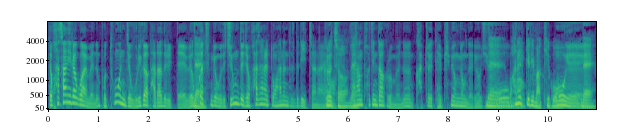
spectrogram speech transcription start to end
근데 화산이라고 하면은 보통은 이제 우리가 받아들일 때 외국 네. 같은 경우도 지금도 이제 화산 활동 하는 데들이 있잖아요. 그렇죠. 네. 화산 터진다 그러면은 갑자기 대피 명령 내려지고 네, 뭐 막- 하늘길이 막히고 오, 예. 네.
